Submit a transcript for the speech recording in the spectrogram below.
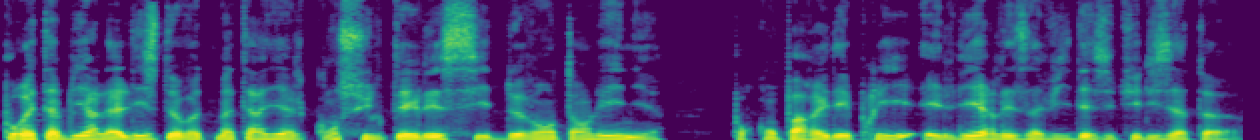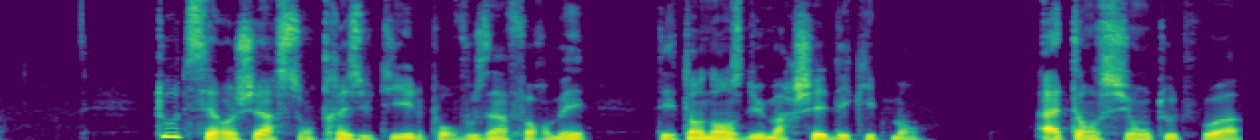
pour établir la liste de votre matériel. Consultez les sites de vente en ligne pour comparer les prix et lire les avis des utilisateurs. Toutes ces recherches sont très utiles pour vous informer des tendances du marché de l'équipement. Attention toutefois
